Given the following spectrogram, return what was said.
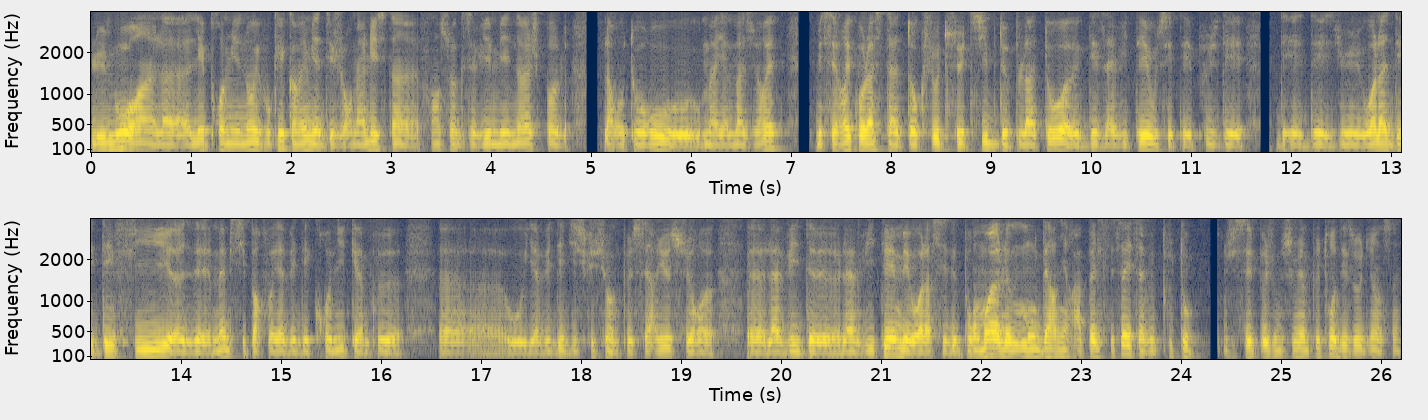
l'humour, hein, les premiers noms évoqués, quand même, il y a des journalistes, hein, François-Xavier Ménage, Paul Larotoro ou, Maya Mazurette. Mais c'est vrai que là, c'était un talk show de ce type de plateau avec des invités où c'était plus des, des, des, voilà, des défis, euh, même si parfois il y avait des chroniques un peu, euh, où il y avait des discussions un peu sérieuses sur euh, la vie de l'invité. Mais voilà, pour moi, mon dernier rappel, c'est ça. Il savait plutôt, je sais je me souviens plus trop des audiences. Hein.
